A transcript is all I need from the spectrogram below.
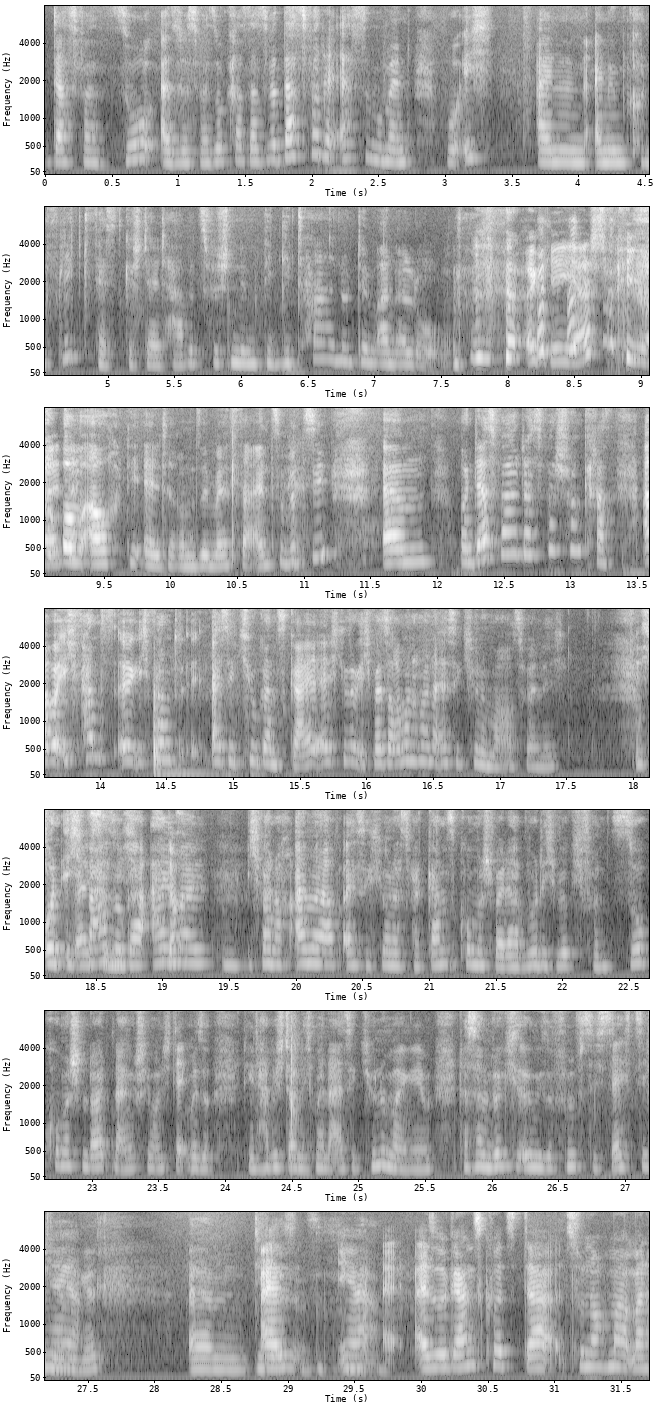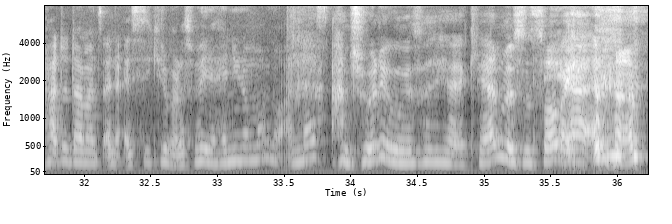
das war so, also das war so krass. Das war, das war der erste Moment, wo ich einen, einen Konflikt festgestellt habe zwischen dem Digitalen und dem Analogen, Okay, ja, sprich weiter. um auch die älteren Semester einzubeziehen. Ähm, und das war, das war schon krass. Aber ich, fand's, äh, ich fand ICQ ganz geil, ehrlich gesagt. Ich weiß auch immer noch meine ICQ-Nummer auswendig. und ich war sogar nicht. Doch. einmal, ich war noch einmal auf ICQ und das war ganz komisch, weil da wurde ich wirklich von so komischen Leuten angeschrieben und ich denke mir so, denen habe ich doch nicht meine ICQ-Nummer gegeben. Das waren wirklich irgendwie so 50, 60-Jährige. Ähm, die- Also, ja, also ganz kurz dazu nochmal, man hatte damals eine ICQ-Nummer, das war die Handynummer, nur anders. Ach, Entschuldigung, das hätte ich ja erklären müssen, sorry. Ja.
